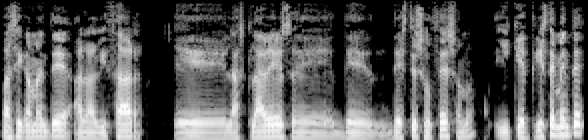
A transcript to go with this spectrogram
básicamente analizar eh, las claves eh, de, este suceso, ¿no? Y que tristemente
